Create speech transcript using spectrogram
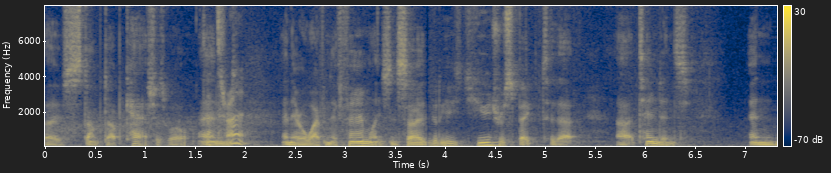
they've stumped up cash as well. And, That's right. And they're away from their families. And so, you've got to give huge respect to that uh, attendance. And,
